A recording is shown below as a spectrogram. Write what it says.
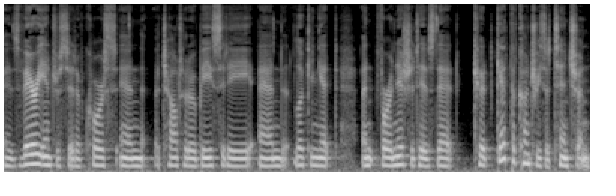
is very interested, of course, in childhood obesity and looking at for initiatives that could get the country's attention,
